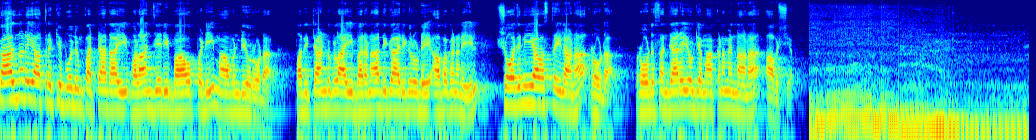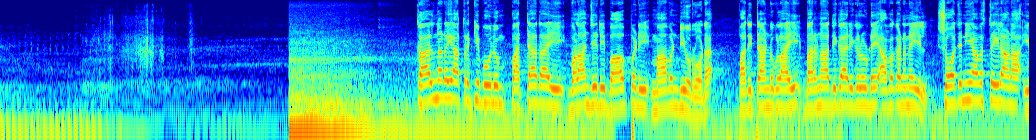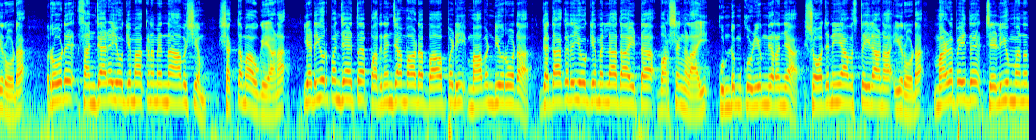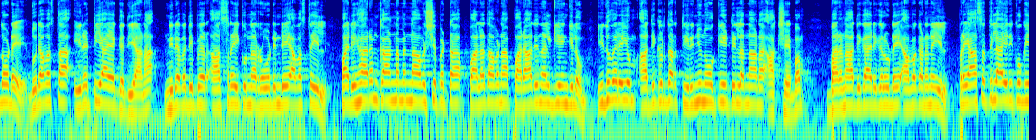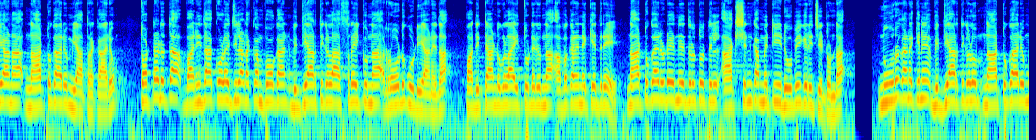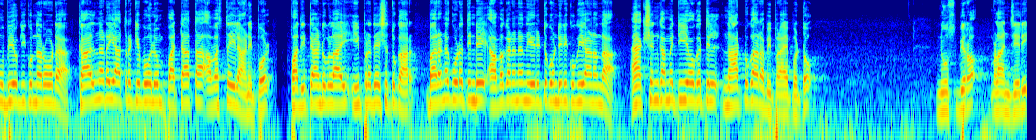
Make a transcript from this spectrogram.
കാൽനട യാത്രയ്ക്ക് പോലും പറ്റാതായി വളാഞ്ചേരി ബാവപ്പടി മാവണ്ടിയൂർ റോഡ്. പതിറ്റാണ്ടുകളായി ഭരണാധികാരികളുടെ അവഗണനയിൽ ശോചനീയാവസ്ഥയിലാണ് റോഡ്. റോഡ് സഞ്ചാരയോഗ്യമാക്കണമെന്നാണ് ആവശ്യം. കാൽനട യാത്രയ്ക്ക് പോലും പറ്റാതായി വളാഞ്ചേരി ബാവപ്പടി മാവണ്ടിയൂർ റോഡ്. പതിറ്റാണ്ടുകളായി ഭരണാധികാരികളുടെ അവഗണനയിൽ ശോചനീയാവസ്ഥയിലാണ് ഈ റോഡ്. റോഡ് സഞ്ചാരയോഗ്യമാക്കണമെന്ന ആവശ്യം ശക്തമാവുകയാണ്. എടയൂർ പഞ്ചായത്ത് പതിനഞ്ചാം വാർഡ് ബാവപ്പടി മാവണ്ടിയൂർ റോഡ് ഗതാഗതയോഗ്യമല്ലാതായിട്ട് വർഷങ്ങളായി. കുണ്ടും കുഴിയും നിറഞ്ഞ ശോചനീയാവസ്ഥയിലാണ് ഈ റോഡ്. മഴ പെയ്ത് ചെളിയും വന്നതോടെ ദുരവസ്ഥ ഇരട്ടിയായ ഗതിയാണ്. നിരവധി പേർ ആശ്രയിക്കുന്ന റോഡിന്റെ അവസ്ഥയിൽ പരിഹാരം കാണണമെന്നാവശ്യപ്പെട്ട് പലതവണ പരാതി നൽകിയെങ്കിലും ഇതുവരെയും അധികൃതർ തിരിഞ്ഞു നോക്കിയിട്ടില്ലെന്നാണ് ആക്ഷേപം. ഭരണാധികാരികളുടെ അവഗണനയിൽ പ്രയാസത്തിലായിരിക്കുകയാണ് നാട്ടുകാരും യാത്രക്കാരും. തൊട്ടടുത്ത വനിതാ കോളേജിലടക്കം പോകാൻ വിദ്യാർത്ഥികൾ ആശ്രയിക്കുന്ന റോഡ് കൂടിയാണിത്. പതിറ്റാണ്ടുകളായി തുടരുന്ന അവഗണനയ്ക്കെതിരെ നാട്ടുകാരുടെ നേതൃത്വത്തിൽ ആക്ഷൻ കമ്മിറ്റി രൂപീകരിച്ചിട്ടുണ്ട്. നൂറുകണക്കിന് വിദ്യാർത്ഥികളും നാട്ടുകാരും ഉപയോഗിക്കുന്ന റോഡ് കാൽനട യാത്രയ്ക്ക് പോലും പറ്റാത്ത അവസ്ഥയിലാണിപ്പോൾ. പതിറ്റാണ്ടുകളായി ഈ പ്രദേശത്തുകാർ ഭരണകൂടത്തിന്റെ അവഗണന നേരിട്ടുകൊണ്ടിരിക്കുകയാണെന്ന് ആക്ഷൻ കമ്മിറ്റി യോഗത്തിൽ നാട്ടുകാർ അഭിപ്രായപ്പെട്ടു. News bureau Valanchery.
